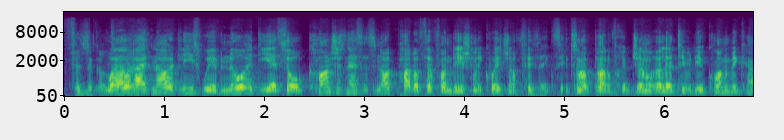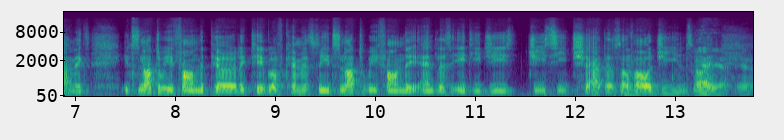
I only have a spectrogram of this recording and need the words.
physical Well, terms. right now at least we have no idea. So consciousness is not part of the foundational equation of physics. It's not part of general relativity or quantum mechanics. It's not to be found in the periodic table of chemistry. It's not to be found in the endless ATG GC chatters of mm our genes, right? Yeah, yeah, yeah.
